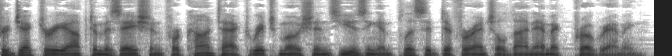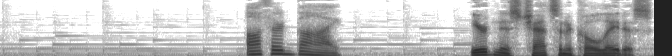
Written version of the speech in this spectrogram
Trajectory optimization for contact rich motions using implicit differential dynamic programming. Authored by Iordanis Chatzinikolaidis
